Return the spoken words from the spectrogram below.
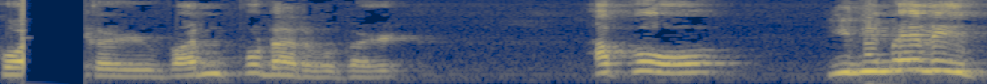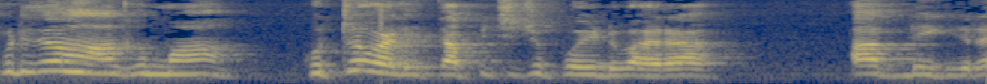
கொலைகள் வன்புணர்வுகள் அப்போது இனிமேல் இப்படி தான் ஆகுமா? குற்றவாளி தப்பிச்சுட்டு போயிடுவாரா? அப்படிங்கிற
